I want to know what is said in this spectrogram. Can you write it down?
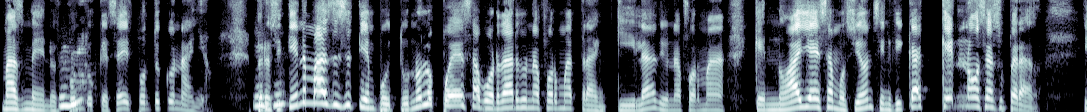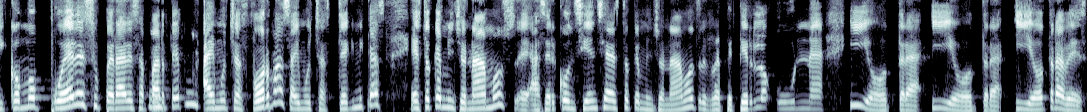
más menos, punto que seis, punto que un año. Pero si tiene más de ese tiempo y tú no lo puedes abordar de una forma tranquila, de una forma que no haya esa emoción, significa que no se ha superado y cómo puedes superar esa parte. Hay muchas formas, hay muchas técnicas. Esto que mencionamos, eh, hacer conciencia de esto que mencionamos, repetirlo una y otra y otra y otra vez.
